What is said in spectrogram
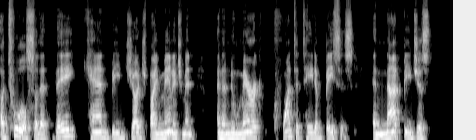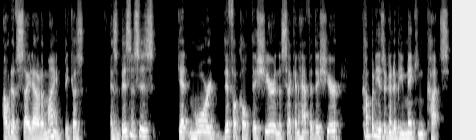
a tool so that they can be judged by management on a numeric quantitative basis and not be just out of sight out of mind because as businesses get more difficult this year in the second half of this year companies are going to be making cuts.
